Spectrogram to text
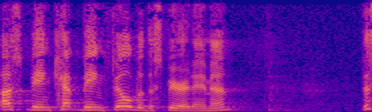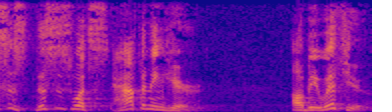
us being kept being filled with the Spirit. Amen. This is, this is what's happening here. I'll be with you.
